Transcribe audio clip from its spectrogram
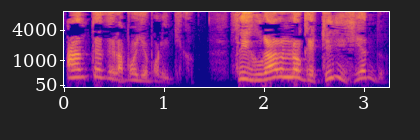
antes del apoyo político. Figuraros lo que estoy diciendo.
